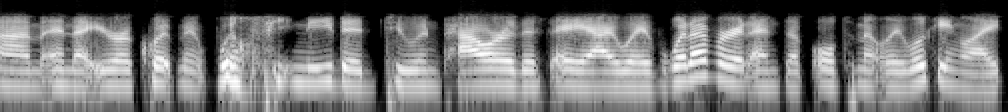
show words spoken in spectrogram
um, and that your equipment will be needed to empower this AI wave, whatever it ends up ultimately looking like,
